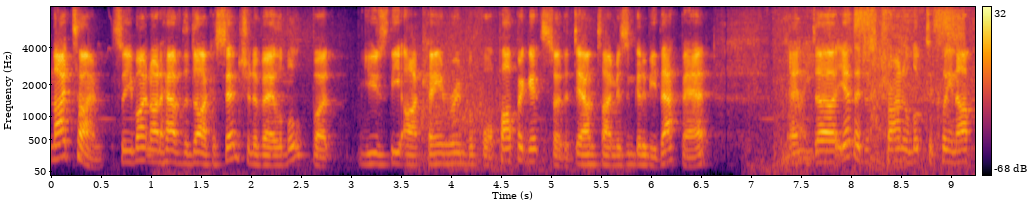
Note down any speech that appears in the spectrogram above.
Nighttime. So you might not have the Dark Ascension available, but use the Arcane Rune before popping it, so the downtime isn't going to be that bad. And uh, yeah, they're just trying to look to clean up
